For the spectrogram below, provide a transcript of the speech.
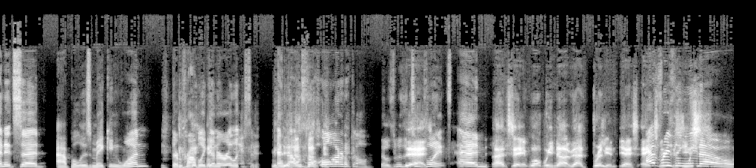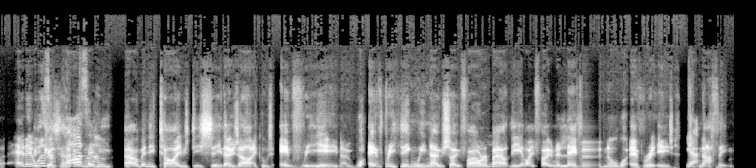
and it said Apple is making one. They're probably going to release it, and that was the whole article. Those were the Yes. two points, and That's it. What we know. That's brilliant. Yes. excellent. 'Cause everything you we know, and it was Because how awesome. many how many times do you see those articles every year? You know what everything we know so far Mhm. about the iPhone 11 or whatever it is. Yeah. nothing.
